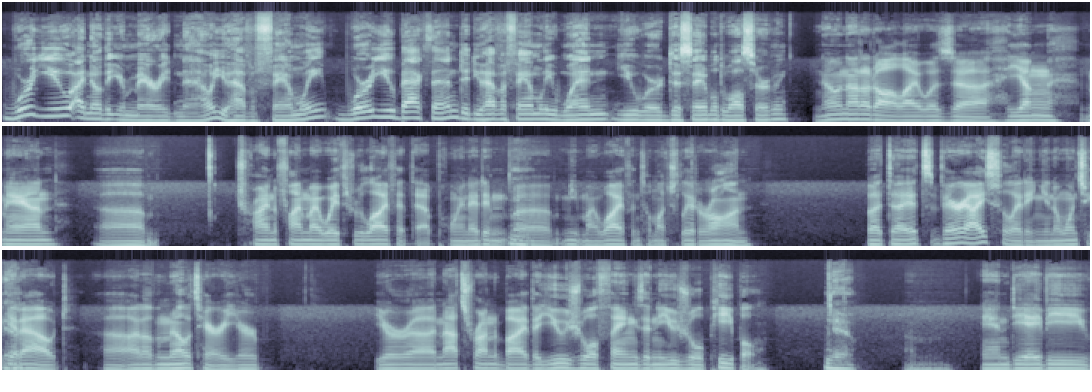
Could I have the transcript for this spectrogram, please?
Were you, I know that you're married now, you have a family. Were you back then? Did you have a family when you were disabled while serving? No, not at all. I was uh, a young man um, trying to find my way through life at that point. I didn't uh, meet my wife until much later on. But uh, it's very isolating, you know, once you get out uh, out of the military, you're you're uh, not surrounded by the usual things and the usual people. Yeah. and DAV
